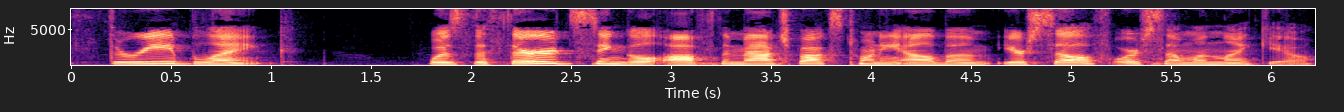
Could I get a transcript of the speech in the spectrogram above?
Three blank was the third single off the Matchbox 20 album, Yourself or Someone Like You.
